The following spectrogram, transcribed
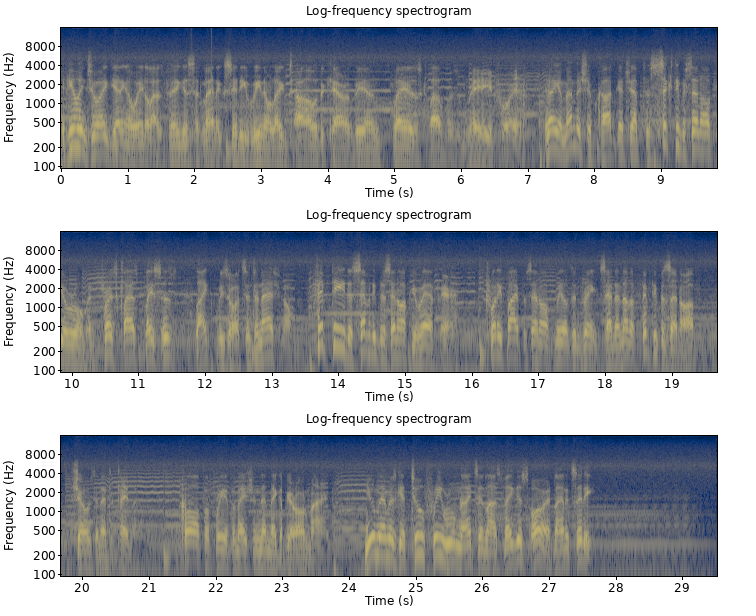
If you enjoy getting away to Las Vegas, Atlantic City, Reno, Lake Tahoe, the Caribbean, Players Club was made for you. You know, your membership card gets you up to 60% off your room in first-class places like Resorts International. 50 to 70% off your airfare. 25% off meals and drinks, and another 50% off shows and entertainment. Call for free information, then make up your own mind. New members get two free room nights in Las Vegas or Atlantic City.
